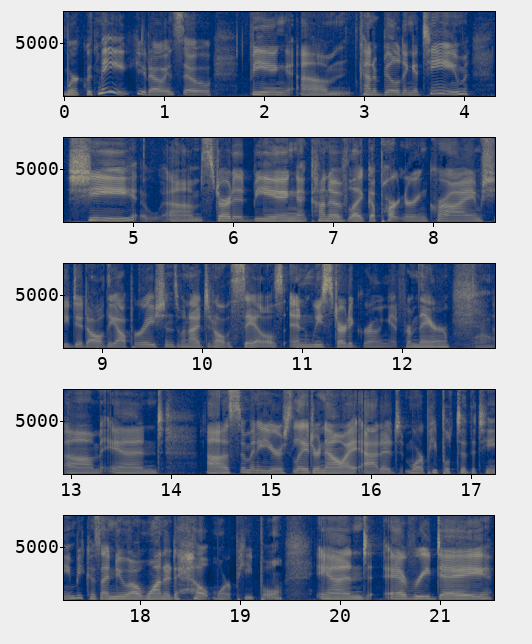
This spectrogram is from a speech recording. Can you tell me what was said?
work with me, you know. And so being um, kind of building a team, she um, started being kind of like a partner in crime. She did all the operations when I did all the sales, and we started growing it from there. Um, and uh, so many years later now, I added more people to the team because I knew I wanted to help more people. And every day,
